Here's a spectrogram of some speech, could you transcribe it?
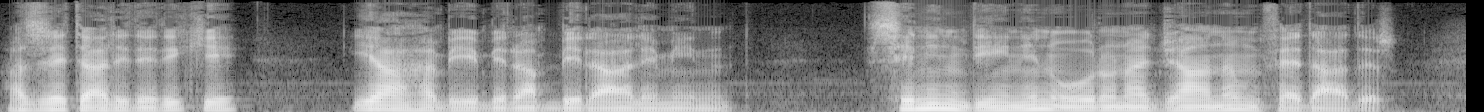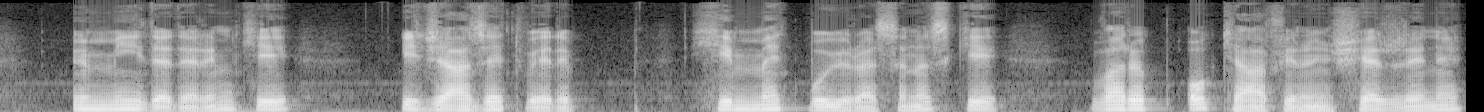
Hazreti Ali dedi ki: Ya Habibi Rabbil Alemin, senin dinin uğruna canım fedadır. Ümmid ederim ki icazet verip himmet buyurasınız ki varıp o kâfirin şerrini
